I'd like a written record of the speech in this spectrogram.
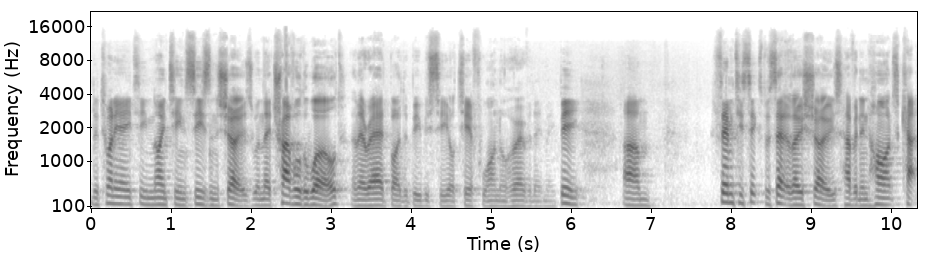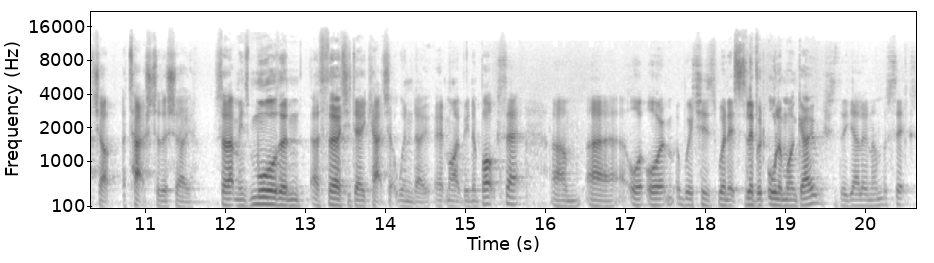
the 2018-19 season shows, when they travel the world and they're aired by the BBC or TF1 or whoever they may be, um, 76% of those shows have an enhanced catch-up attached to the show. So that means more than a 30-day catch-up window. It might be in a box set, um, uh, or, or, which is when it's delivered all in one go, which is the yellow number six,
